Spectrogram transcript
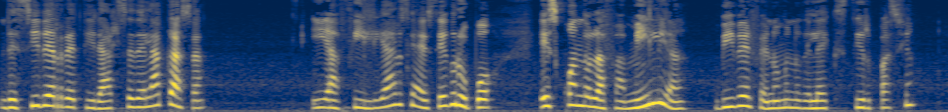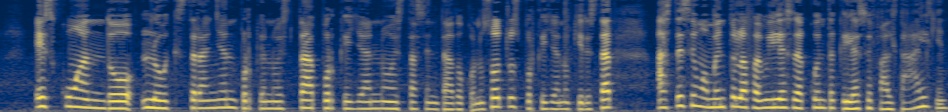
decide retirarse de la casa y afiliarse a ese grupo, es cuando la familia vive el fenómeno de la extirpación es cuando lo extrañan porque no está, porque ya no está sentado con nosotros, porque ya no quiere estar. Hasta ese momento la familia se da cuenta que le hace falta a alguien.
